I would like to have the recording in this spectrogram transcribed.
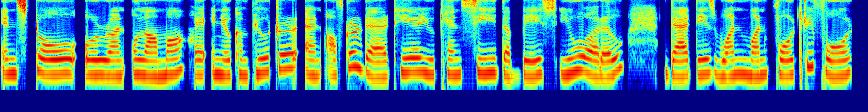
install or run Ollama uh, in your computer. And after that here you can see the base URL that is 11434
